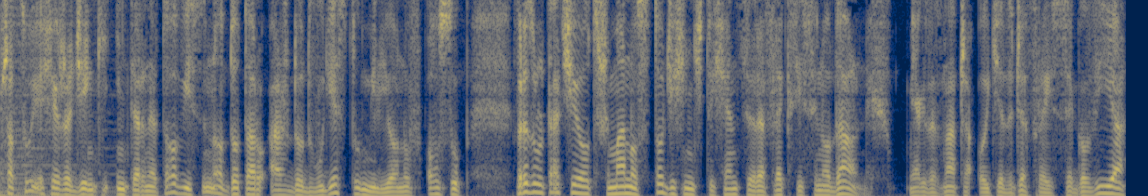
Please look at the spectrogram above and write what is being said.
Szacuje się, że dzięki internetowi synod dotarł aż do 20 milionów osób. W rezultacie otrzymano 110 tysięcy refleksji synodalnych. Jak zaznacza ojciec Jeffrey Segovia,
